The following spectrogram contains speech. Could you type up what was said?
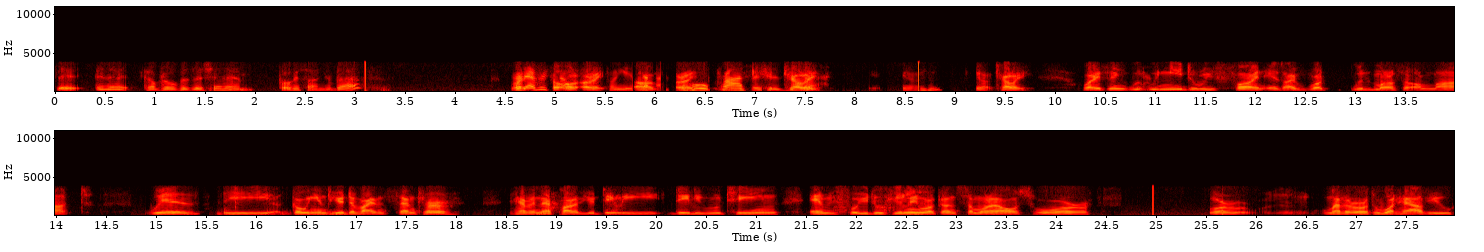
sit in a comfortable position and focus on your breath. Right. Whatever oh, oh, all right. you, um, the all right. whole process is Kelly. Yeah. Mm-hmm. Yeah, Kelly. What I think we, we need to refine is I've worked with Martha a lot with the going into your divine center having that part of your daily daily routine, and before you do healing work on someone else or or Mother Earth or what have you,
